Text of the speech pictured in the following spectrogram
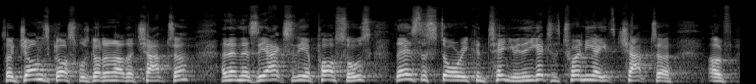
So, John's Gospel's got another chapter, and then there's the Acts of the Apostles. There's the story continuing. Then you get to the 28th chapter of,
